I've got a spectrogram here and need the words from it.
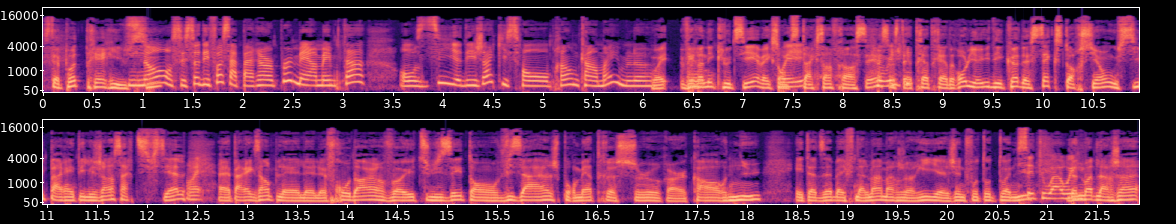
C'était pas très réussi. Non, c'est ça. Des fois, ça paraît un peu, mais en même temps, on se dit, il y a des gens qui se font prendre quand même, là. Oui. Véronique Cloutier avec son petit accent français. Ça, c'était très, très drôle. Il y a eu des cas de sextorsion aussi par intelligence artificielle. Euh, par exemple, le, le, fraudeur va utiliser ton visage pour mettre sur un corps nu et te dire, ben, finalement, Marjorie, euh, j'ai une photo de toi nu. C'est toi, oui. Donne-moi de l'argent.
